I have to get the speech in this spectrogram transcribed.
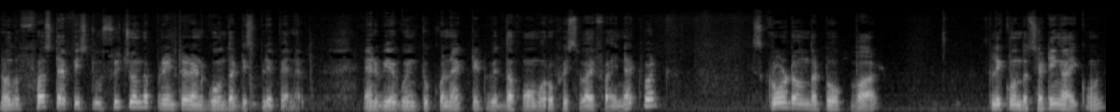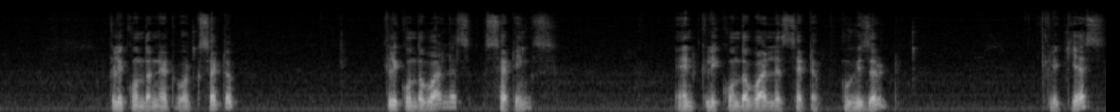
Now the first step is to switch on the printer and go on the display panel. And we are going to connect it with the home or office Wi-Fi network. Scroll down the top bar, click on the setting icon, click on the network setup, click on the wireless settings. And click on the wireless setup wizard click yes.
